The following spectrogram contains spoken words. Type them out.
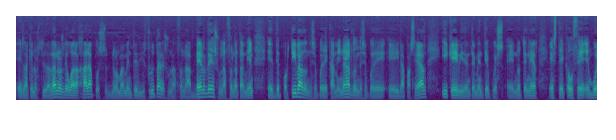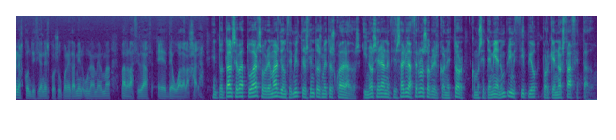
en la que los ciudadanos de Guadalajara pues normalmente disfrutan, es una zona verde, es una zona también eh, deportiva, donde se puede caminar, donde se puede eh, ir a pasear y que evidentemente pues no tener este cauce en buenas condiciones pues supone también una merma para la ciudad de Guadalajara. En total se va a actuar sobre más de 11.300 metros cuadrados y no será necesario hacerlo sobre el conector, como se temía en un principio porque no está afectado. Estado.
